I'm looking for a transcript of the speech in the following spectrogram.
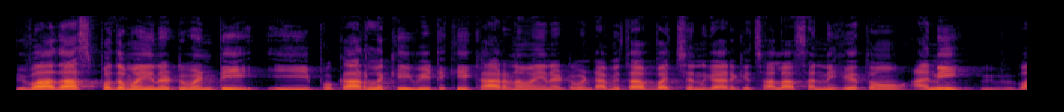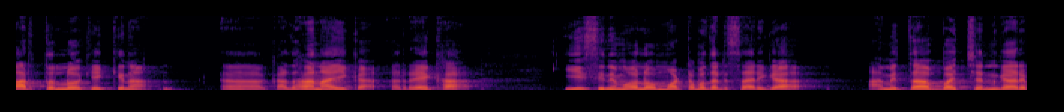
వివాదాస్పదమైనటువంటి ఈ పుకార్లకి వీటికి కారణమైనటువంటి అమితాబ్ బచ్చన్ గారికి చాలా సన్నిహితం అని వార్తల్లోకి ఎక్కిన కథానాయిక రేఖ ఈ సినిమాలో మొట్టమొదటిసారిగా అమితాబ్ బచ్చన్ గారి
